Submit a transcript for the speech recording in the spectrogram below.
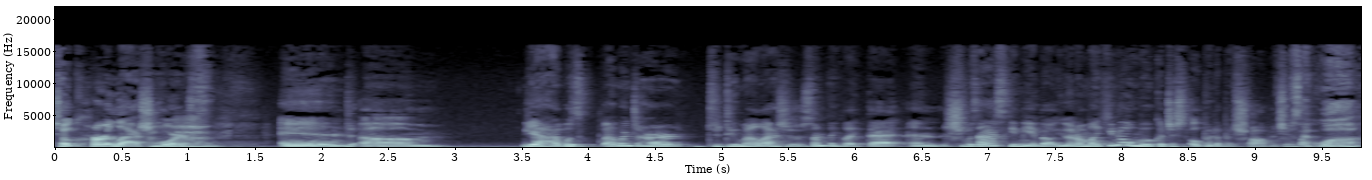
took her lash mm-hmm. course. Mm-hmm. And um, yeah, I was I went to her to do my lashes or something like that, and she was asking me about you, and I'm like, you know, Mocha just opened up a shop, and she was like, what?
